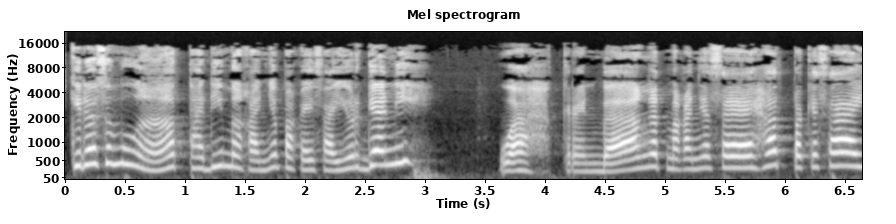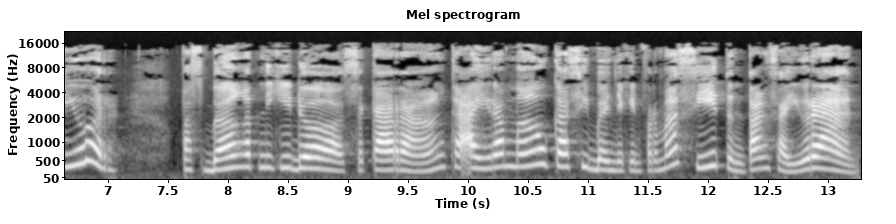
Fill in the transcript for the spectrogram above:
Kita semua tadi makannya pakai sayur gak nih? Wah, keren banget makannya sehat pakai sayur. Pas banget nih Kido, sekarang Kak Aira mau kasih banyak informasi tentang sayuran.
